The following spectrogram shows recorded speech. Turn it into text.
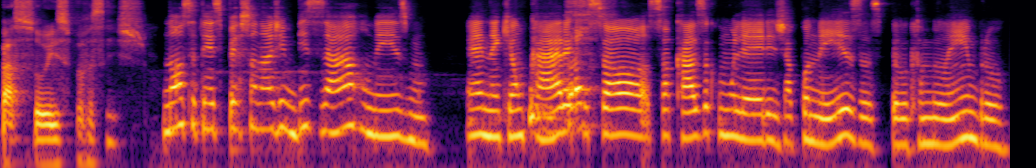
passou isso pra vocês. Nossa, tem esse personagem bizarro mesmo. É, né? Que é um cara que só, só casa com mulheres japonesas, pelo que eu me lembro.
